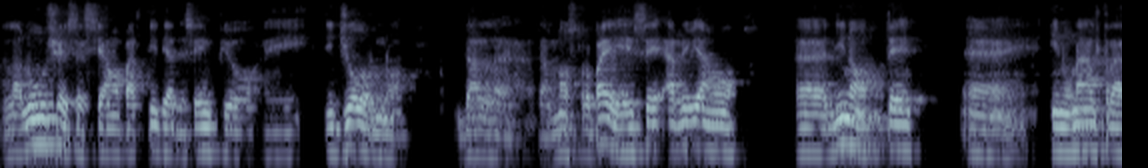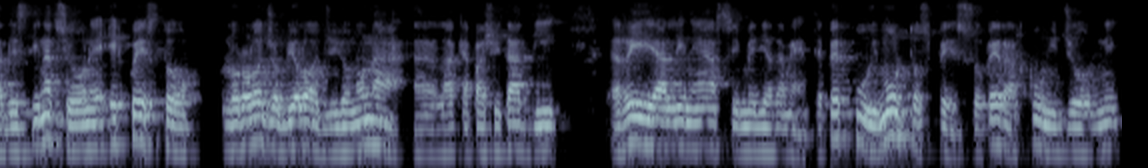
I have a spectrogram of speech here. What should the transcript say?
la luce, se siamo partiti ad esempio eh, di giorno dal, dal, nostro paese, arriviamo eh, di notte eh, in un'altra destinazione e questo l'orologio biologico non ha eh, la capacità di riallinearsi immediatamente, per cui molto spesso per alcuni giorni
